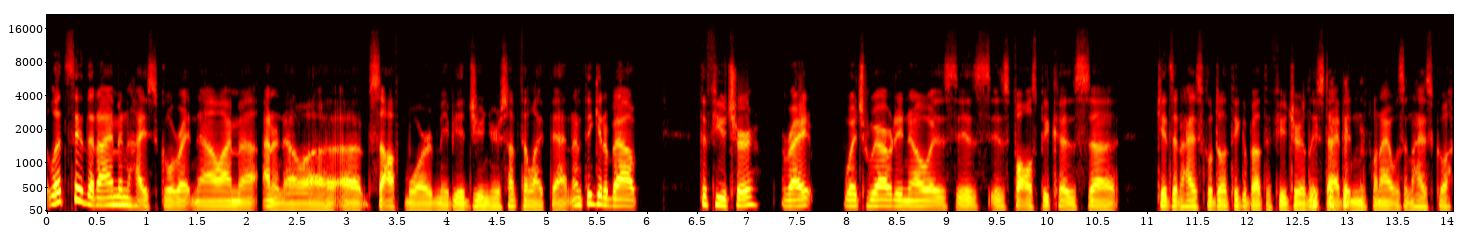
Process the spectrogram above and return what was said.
let's say that I'm in high school right now. I'm a, I don't know, a, a sophomore, maybe a junior, something like that. And I'm thinking about the future, right? Which we already know is is is false because uh, kids in high school don't think about the future. At least I didn't when I was in high school.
